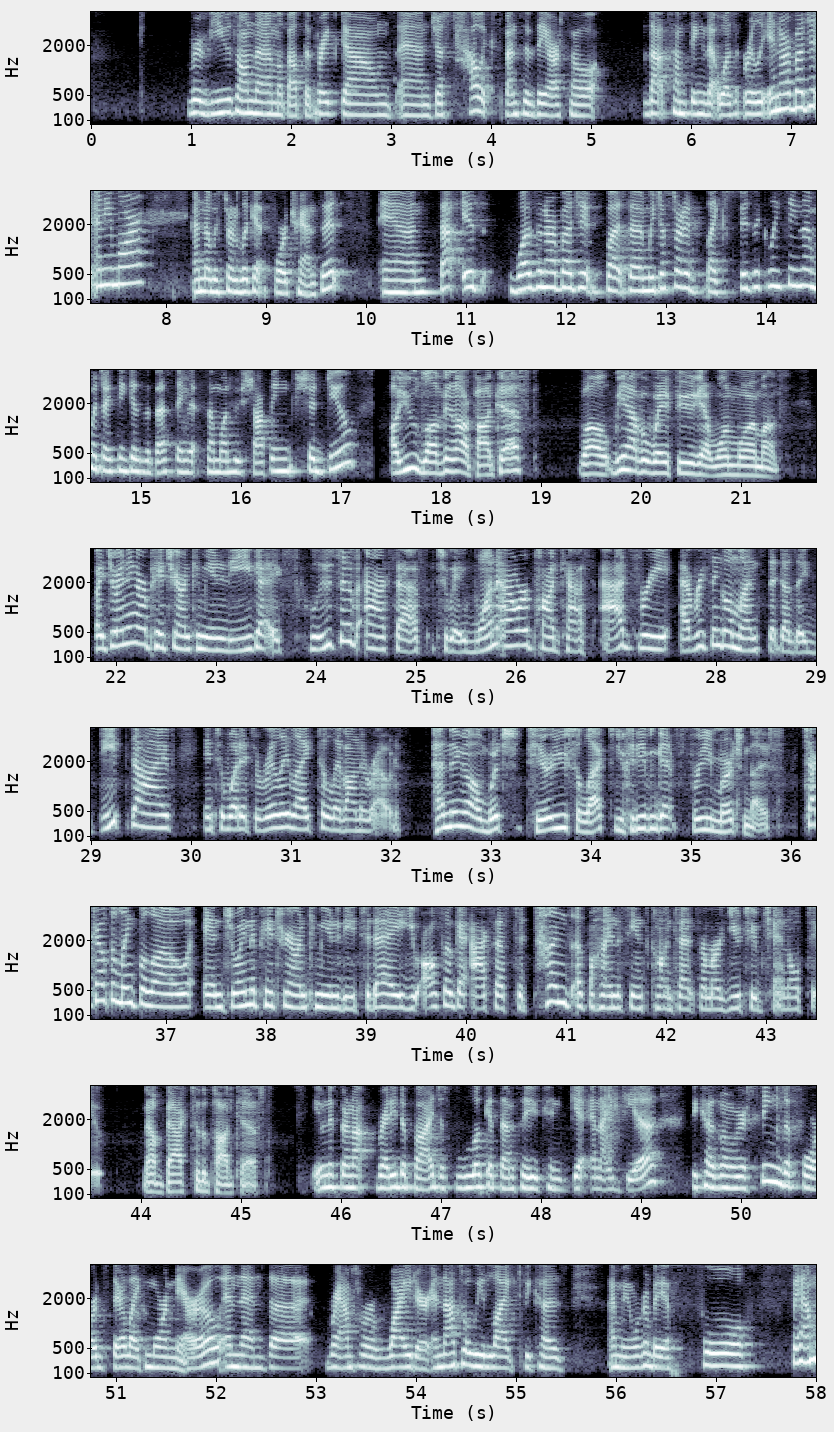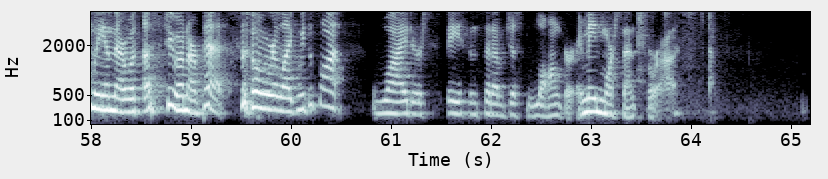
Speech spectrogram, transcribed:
reviews on them about the breakdowns and just how expensive they are. So that's something that wasn't really in our budget anymore. And then we started looking at Ford Transits, and that is was in our budget. But then we just started like physically seeing them, which I think is the best thing that someone who's shopping should do. Are you loving our podcast? Well, we have a way for you to get one more a month. By joining our Patreon community, you get exclusive access to a one hour podcast ad free every single month that does a deep dive into what it's really like to live on the road. Depending on which tier you select, you could even get free merchandise. Check out the link below and join the Patreon community today. You also get access to tons of behind the scenes content from our YouTube channel, too. Now back to the podcast. Even if they're not ready to buy, just look at them so you can get an idea. Because when we were seeing the Fords, they're like more narrow, and then the Rams were wider, and that's what we liked because I mean we're gonna be a full family in there with us two and our pets, so we're like we just want wider space instead of just longer. It made more sense for us.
